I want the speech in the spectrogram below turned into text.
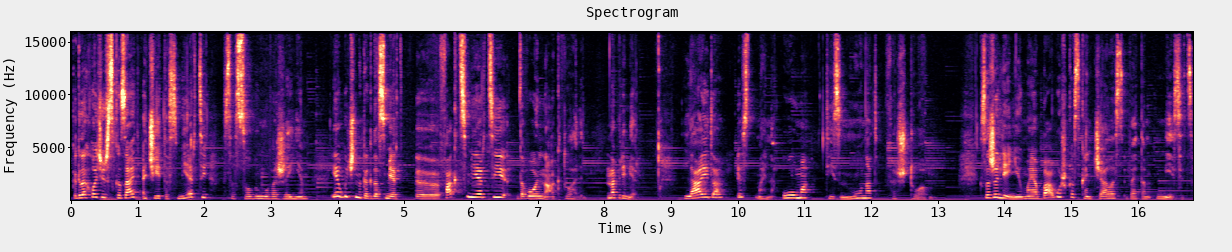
Когда хочешь сказать о чьей-то смерти с особым уважением. И обычно, когда смерть, э, факт смерти довольно актуален. Например, Leider ist meine Oma diesen Monat verstorben. К сожалению, моя бабушка скончалась в этом месяце.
